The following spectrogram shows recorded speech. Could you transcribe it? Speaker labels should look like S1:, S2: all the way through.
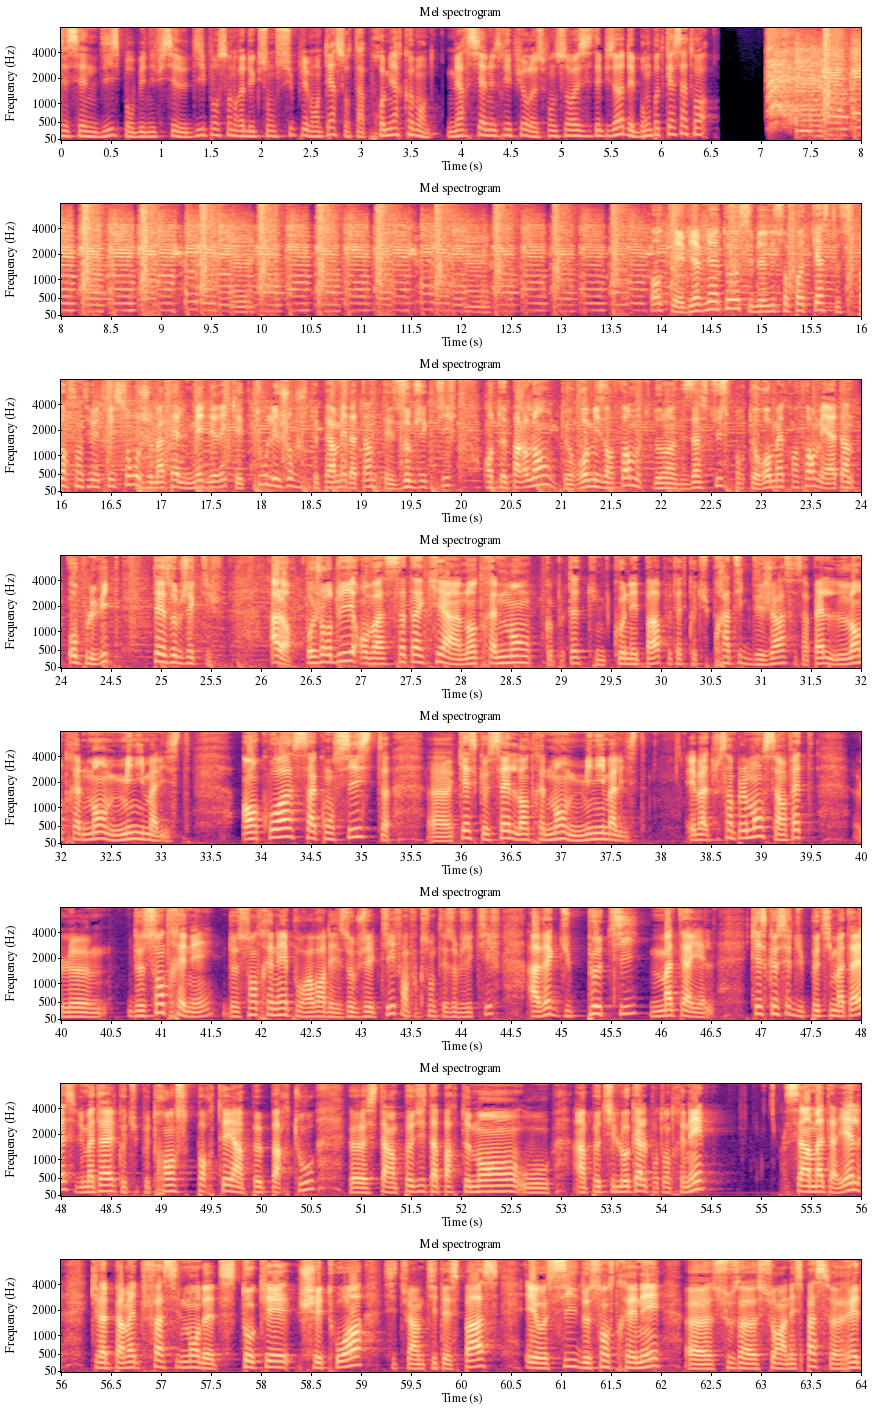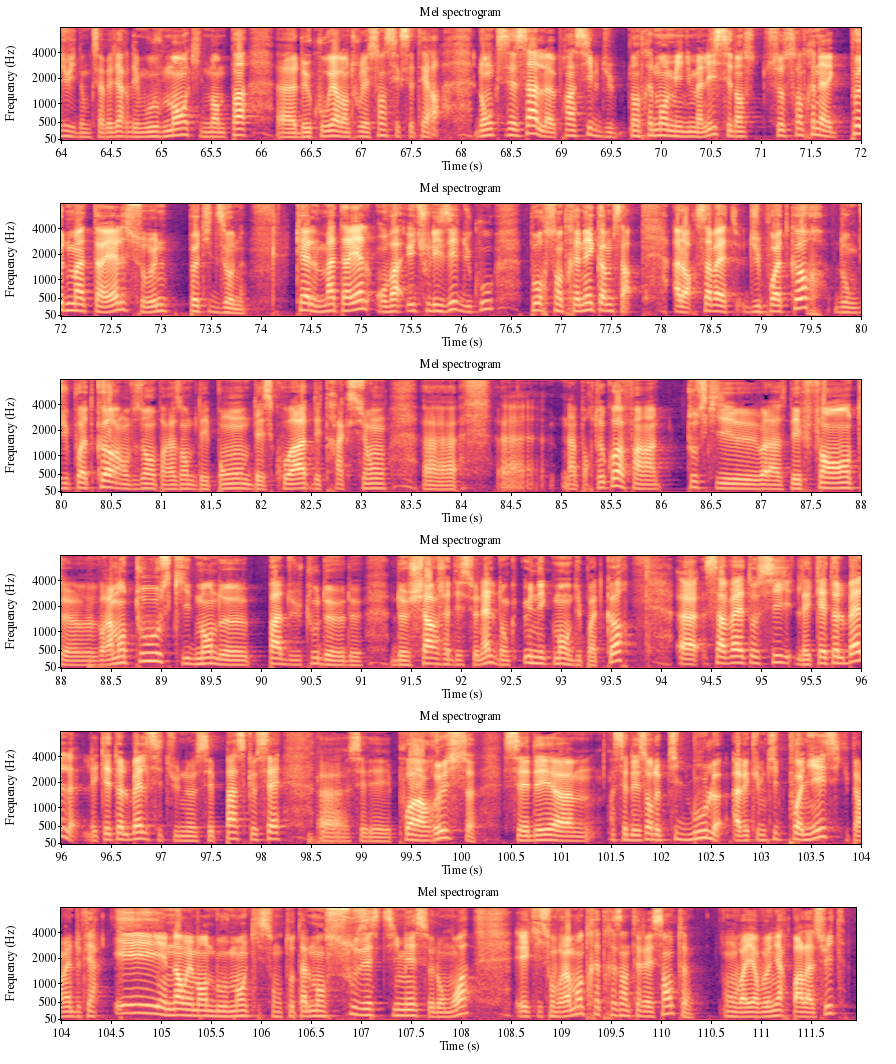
S1: SSN10 pour bénéficier de 10% de réduction supplémentaire sur ta première commande. Merci à NutriPure de sponsoriser cet épisode et bon podcast à toi.
S2: Ok, bienvenue à tous et bienvenue sur le podcast Sport Santé Nutrition. Je m'appelle Médéric et tous les jours je te permets d'atteindre tes objectifs en te parlant de remise en forme, te donnant des astuces pour te remettre en forme et atteindre au plus vite tes objectifs. Alors, aujourd'hui, on va s'attaquer à un entraînement que peut-être tu ne connais pas, peut-être que tu pratiques déjà, ça s'appelle l'entraînement minimaliste. En quoi ça consiste euh, Qu'est-ce que c'est l'entraînement minimaliste? Eh bien, tout simplement, c'est en fait le de s'entraîner, de s'entraîner pour avoir des objectifs en fonction de tes objectifs avec du petit matériel. Qu'est-ce que c'est du petit matériel? C'est du matériel que tu peux transporter un peu partout. Euh, si un petit appartement ou un petit local pour t'entraîner, c'est un matériel qui va te permettre facilement d'être stocké chez toi si tu as un petit espace et aussi de s'entraîner euh, sur un espace réduit. Donc ça veut dire des mouvements qui ne demandent pas euh, de courir dans tous les sens, etc. Donc c'est ça le principe du l'entraînement minimaliste, c'est de s'entraîner avec peu de matériel sur une petite zone quel matériel on va utiliser du coup pour s'entraîner comme ça. Alors ça va être du poids de corps, donc du poids de corps en faisant par exemple des pompes, des squats, des tractions, euh, euh, n'importe quoi. Enfin tout ce qui est voilà des fentes, euh, vraiment tout ce qui demande euh, pas du tout de, de, charge additionnelle, donc uniquement du poids de corps. Euh, ça va être aussi les kettlebells. Les kettlebells, si tu ne sais pas ce que c'est, c'est des poids russes. C'est des c'est des sortes de petites boules avec une petite poignée, ce qui permettent de faire énormément de mouvements qui sont totalement sous-estimés selon moi et qui sont vraiment très très intéressantes. On va y revenir par la suite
